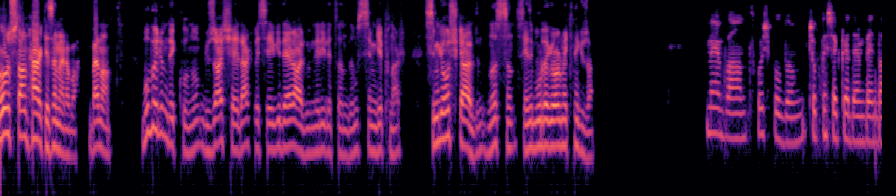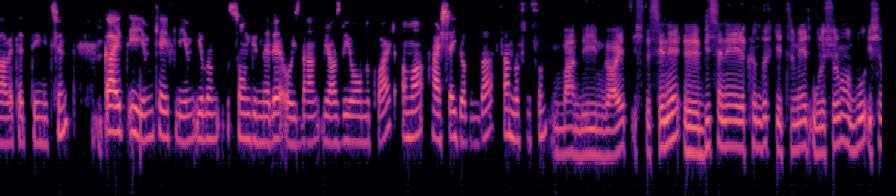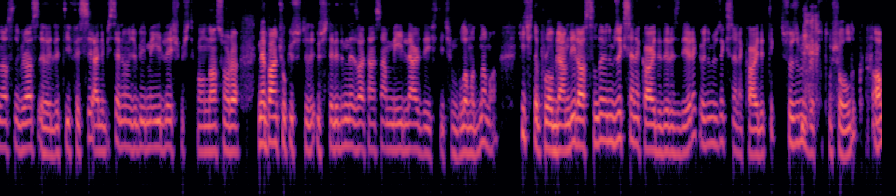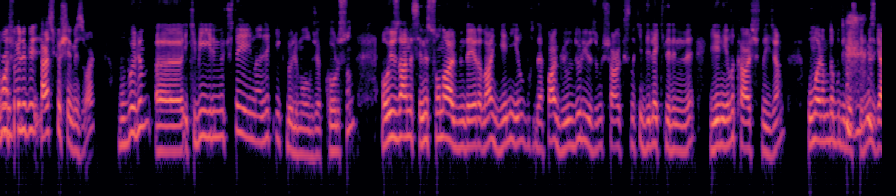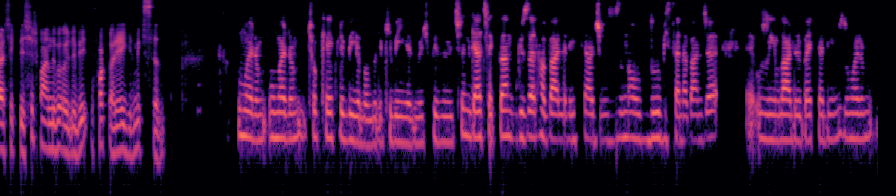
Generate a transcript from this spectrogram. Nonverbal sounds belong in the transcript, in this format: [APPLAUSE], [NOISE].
Chorus'tan herkese merhaba. Ben Ant. Bu bölümdeki konuğum Güzel Şeyler ve Sevgi Değer albümleriyle tanıdığımız Simge Pınar. Simge hoş geldin. Nasılsın? Seni burada görmek ne güzel. Merhaba, Ant. hoş buldum. Çok teşekkür ederim beni davet ettiğin için. Gayet iyiyim, keyifliyim. Yılın son günleri, o yüzden biraz bir yoğunluk var ama her şey yolunda. Sen nasılsın? Ben de iyiyim gayet. İşte seni e, bir seneye yakındır getirmeye uğraşıyorum ama bu işin aslında biraz e, latifesi. Yani bir sene önce bir mailleşmiştik. Ondan sonra ne ben çok üste, üsteledim ne zaten sen mailler değiştiği için bulamadın ama hiç de problem değil. Aslında önümüzdeki sene kaydederiz diyerek önümüzdeki sene kaydettik. Sözümüzü de tutmuş olduk. Ama şöyle bir ters köşemiz var. Bu bölüm e, 2023'te yayınlanacak ilk bölüm olacak Korus'un. O yüzden de senin son albümünde yer alan Yeni Yıl bu defa Güldür Yüzümü şarkısındaki dileklerinle yeni yılı karşılayacağım. Umarım da bu dileklerimiz [LAUGHS] gerçekleşir. Ben de böyle bir ufak araya girmek istedim. Umarım, umarım çok keyifli bir yıl olur 2023 bizim için. Gerçekten güzel haberlere ihtiyacımızın olduğu bir sene bence. E, uzun yıllardır beklediğimiz, umarım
